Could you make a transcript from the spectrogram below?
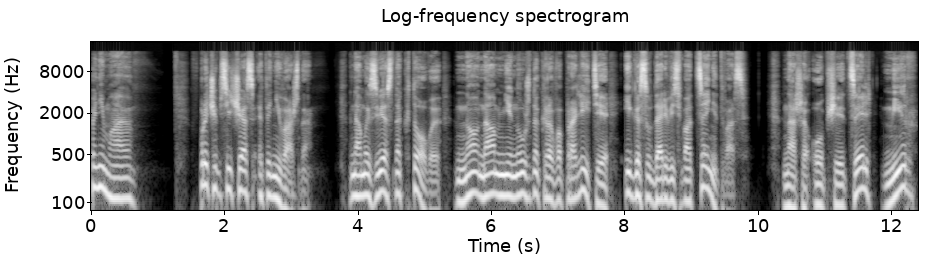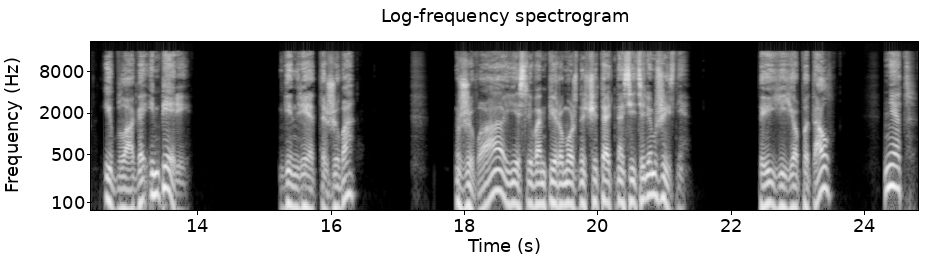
Понимаю. Впрочем, сейчас это не важно. Нам известно, кто вы, но нам не нужно кровопролитие, и государь весьма ценит вас. Наша общая цель — мир и благо империи. Генриетта жива? Жива, если вампира можно считать носителем жизни. Ты ее пытал? Нет,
